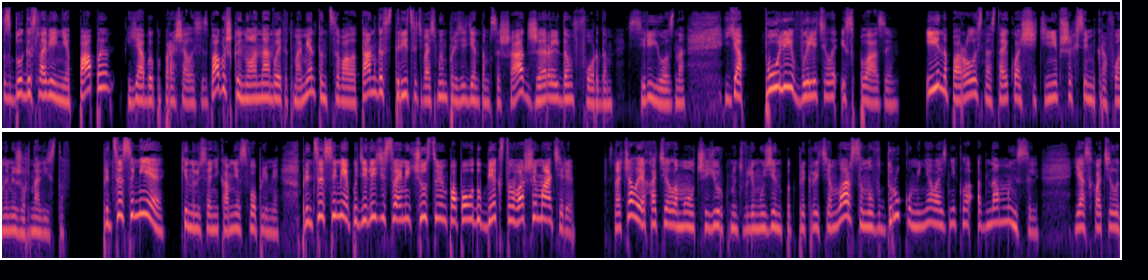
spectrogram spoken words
С благословения папы я бы попрощалась с бабушкой, но она в этот момент танцевала танго с 38-м президентом США Джеральдом Фордом. Серьезно. Я пулей вылетела из плазы и напоролась на стайку ощетинившихся микрофонами журналистов. «Принцесса Мия!» — кинулись они ко мне с воплями. «Принцесса Мия, поделитесь своими чувствами по поводу бегства вашей матери!» Сначала я хотела молча юркнуть в лимузин под прикрытием Ларса, но вдруг у меня возникла одна мысль. Я схватила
